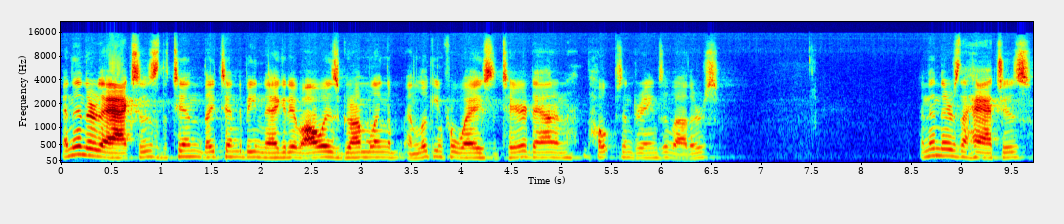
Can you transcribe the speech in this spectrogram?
and then there are the axes. The ten, they tend to be negative, always grumbling and looking for ways to tear down the hopes and dreams of others. And then there's the hatches.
